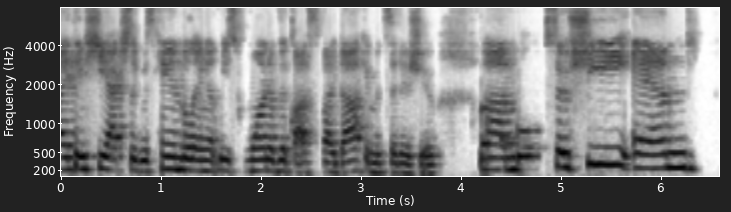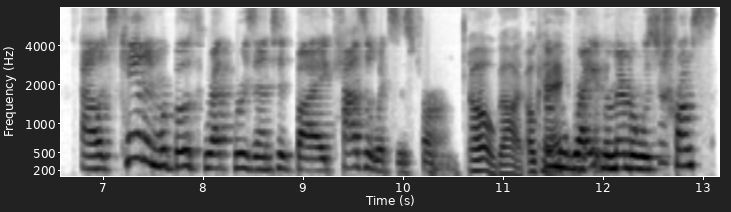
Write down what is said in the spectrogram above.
I think she actually was handling at least one of the classified documents at issue. Um, so she and Alex Cannon were both represented by Kasowitz's firm. Oh God, okay. Who, right, remember was Trump's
